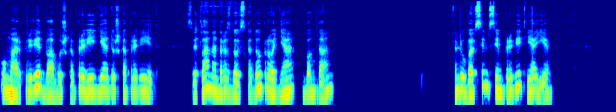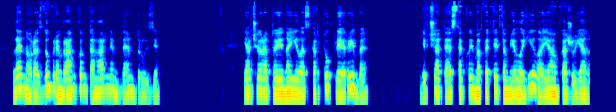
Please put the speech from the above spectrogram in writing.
Умар, привіт, бабушка, привіт, дедушка, привіт. Світлана Дроздовська, доброго дня, Богдан. Люба, всім всім привіт, я є. Ленора, з добрим ранком та гарним днем, друзі. Я вчора тої наїла з картоплі і риби. Дівчата, я з таким апетитом його їла, я вам кажу, я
